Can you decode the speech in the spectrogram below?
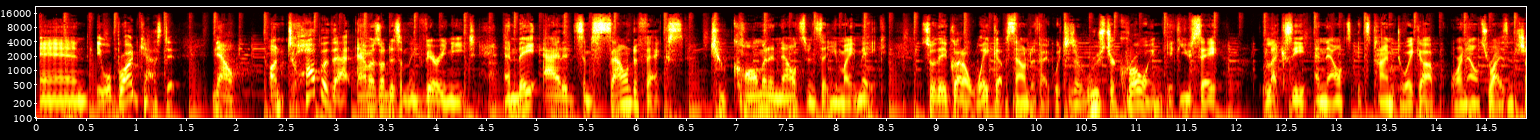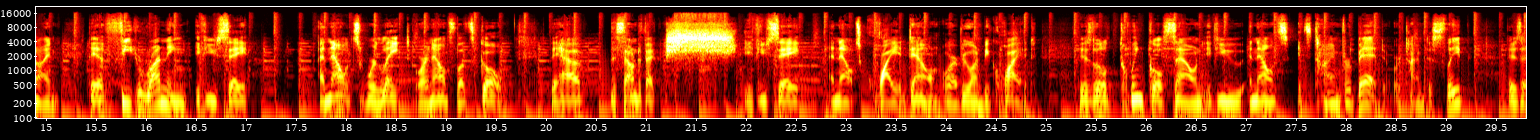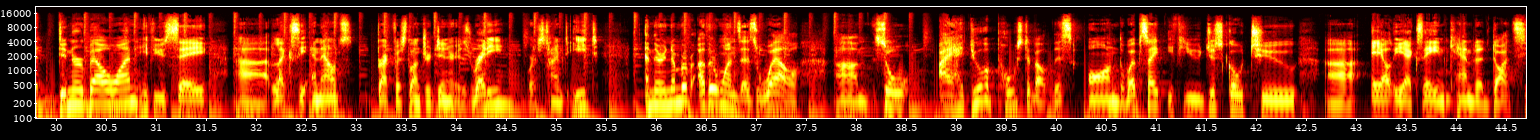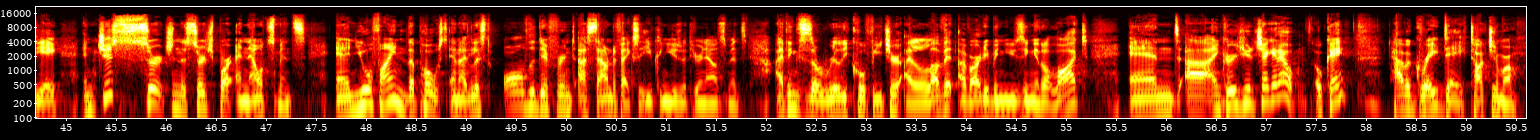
And it will broadcast it. Now, on top of that, Amazon did something very neat, and they added some sound effects to common announcements that you might make. So they've got a wake up sound effect, which is a rooster crowing. If you say, Lexi, announce it's time to wake up, or announce rise and shine. They have feet running if you say, announce we're late, or announce let's go. They have the sound effect shh if you say, announce quiet down, or everyone be quiet. There's a little twinkle sound if you announce it's time for bed or time to sleep. There's a dinner bell one if you say, uh, Lexi, announce breakfast, lunch, or dinner is ready, or it's time to eat. And there are a number of other ones as well. Um, so I do have a post about this on the website. If you just go to uh, alexa in Canada.ca and just search in the search bar announcements, and you will find the post. And I list all the different uh, sound effects that you can use with your announcements. I think this is a really cool feature. I love it. I've already been using it a lot, and uh, I encourage you to check it out. Okay? Have a great day. Talk to you tomorrow.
